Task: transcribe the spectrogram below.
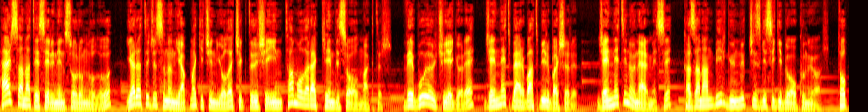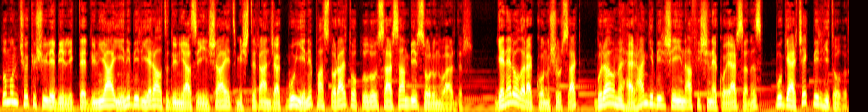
Her sanat eserinin sorumluluğu, yaratıcısının yapmak için yola çıktığı şeyin tam olarak kendisi olmaktır. Ve bu ölçüye göre, cennet berbat bir başarı. Cennetin önermesi, kazanan bir günlük çizgisi gibi okunuyor. Toplumun çöküşüyle birlikte dünya yeni bir yeraltı dünyası inşa etmiştir ancak bu yeni pastoral topluluğu sarsan bir sorun vardır. Genel olarak konuşursak, Brown'u herhangi bir şeyin afişine koyarsanız, bu gerçek bir hit olur.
